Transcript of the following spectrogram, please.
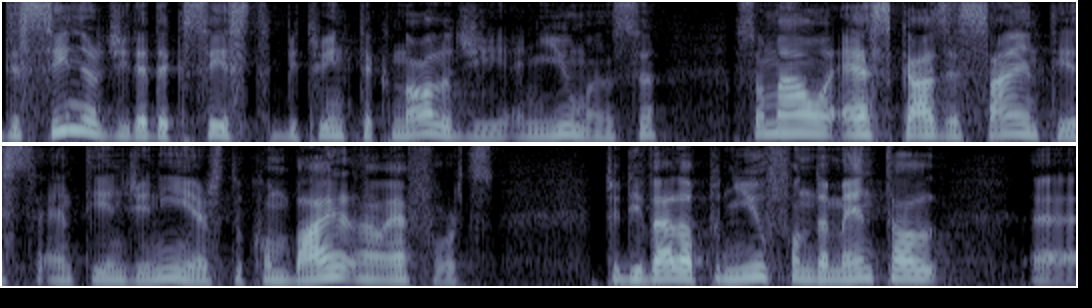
the synergy that exists between technology and humans somehow asks us as scientists and the engineers to combine our efforts to develop new fundamental uh,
